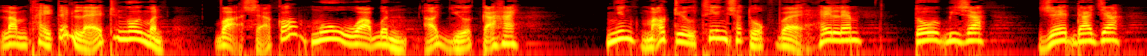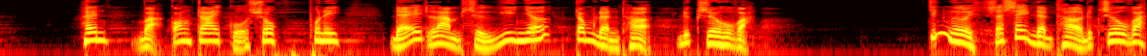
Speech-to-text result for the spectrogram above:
làm thầy tế lễ trên ngôi mình và sẽ có mưu hòa bình ở giữa cả hai. Nhưng Mão Triều Thiên sẽ thuộc về Helem, Tobiza Jedaya, Hen và con trai của Sophoni để làm sự ghi nhớ trong đền thờ Đức Giê-hô-va. Chính người sẽ xây đền thờ Đức Giê-hô-va.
